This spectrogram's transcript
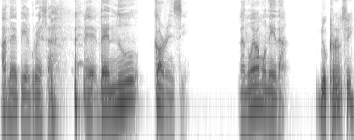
Hazme de piel gruesa. eh, the new currency. La nueva moneda. New currency.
